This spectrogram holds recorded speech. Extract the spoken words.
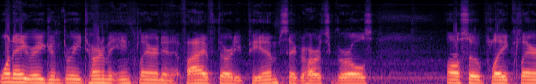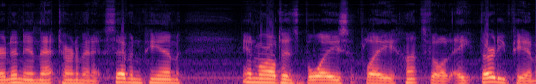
1A Region 3 tournament in Clarendon at 5:30 p.m. Sacred Hearts girls also play Clarendon in that tournament at 7 p.m. And Morrilton's boys play Huntsville at 8:30 p.m.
